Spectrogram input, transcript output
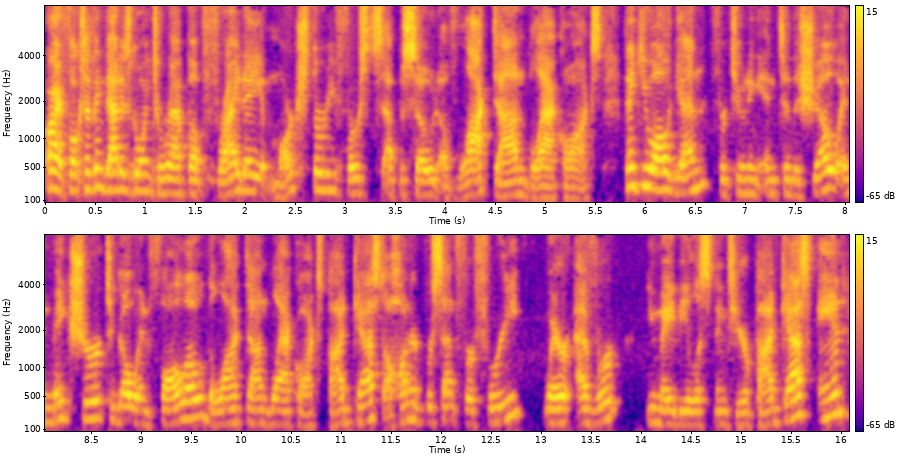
All right, folks, I think that is going to wrap up Friday, March 31st's episode of Locked On Blackhawks. Thank you all again for tuning into the show and make sure to go and follow the Locked On Blackhawks podcast 100% for free wherever you may be listening to your podcast. And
